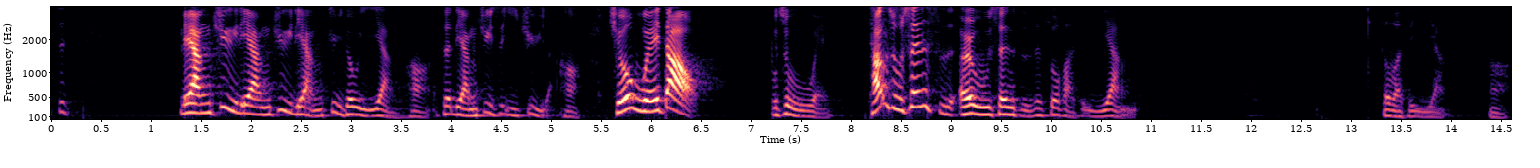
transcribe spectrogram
这两句两句两句都一样哈，这两句是一句的哈。求无为道，不住无为，常处生死而无生死，这说法是一样的，说法是一样啊。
